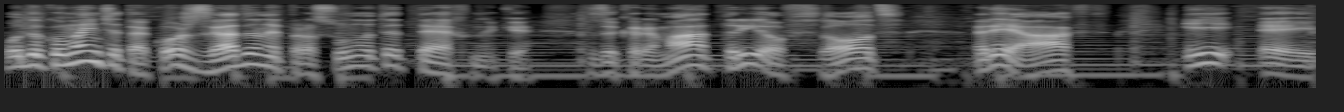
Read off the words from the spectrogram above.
У документі також згадані просунуті техніки, зокрема Tree of Thoughts, React і Ape.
